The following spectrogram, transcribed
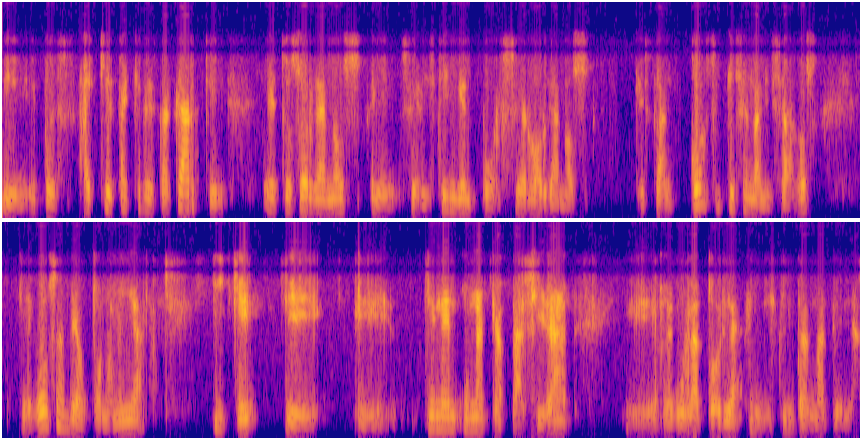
eh, pues hay que, destacar que estos órganos eh, se distinguen por ser órganos que están constitucionalizados, que gozan de autonomía y que tienen una capacidad regulatoria en distintas materias.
